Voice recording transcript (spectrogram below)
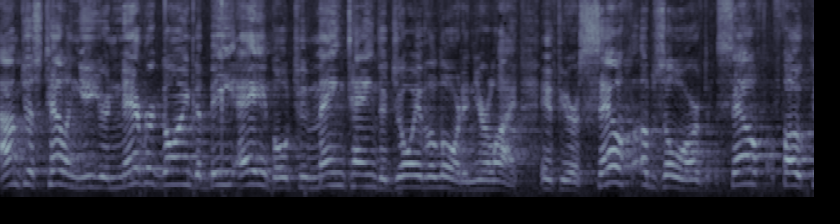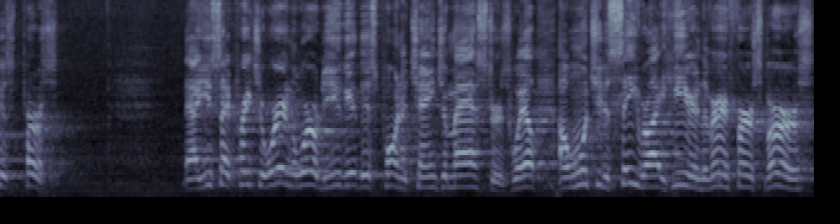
I'm just telling you, you're never going to be able to maintain the joy of the Lord in your life. If you're self absorbed, self focused, focused person. Now, you say, Preacher, where in the world do you get this point of change of masters? Well, I want you to see right here in the very first verse,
